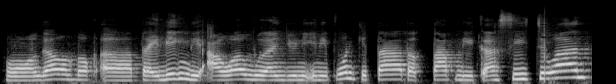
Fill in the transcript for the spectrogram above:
Semoga untuk uh, trading di awal bulan Juni ini pun kita tetap dikasih cuan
